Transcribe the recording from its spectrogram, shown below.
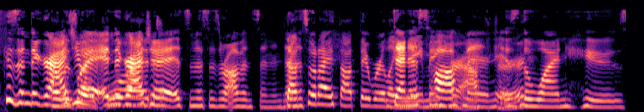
Because in the graduate, like, in the graduate, it's Mrs. Robinson, and Dennis, That's what I thought they were like Dennis naming Hoffman her after. is the one who's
